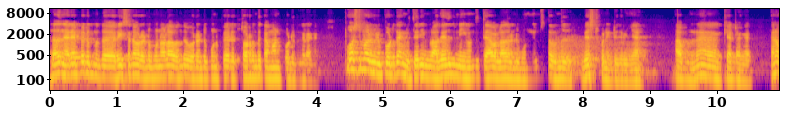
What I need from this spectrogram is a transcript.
அதாவது நிறைய பேர் இந்த ரீசெண்டாக ஒரு ரெண்டு மூணு நாளாக வந்து ஒரு ரெண்டு மூணு பேர் தொடர்ந்து கமெண்ட் போட்டுருக்காங்க போஸ்ட் மார்க் ரிப்போர்ட் தான் எங்களுக்கு தெரியுங்களா அது எதுக்கு நீங்கள் வந்து தேவையில்லாத ரெண்டு மூணு நிமிஷத்தை வந்து வேஸ்ட் பண்ணிட்டு இருக்கிறீங்க? அப்படின்னு கேட்டாங்க. ஏன்னா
